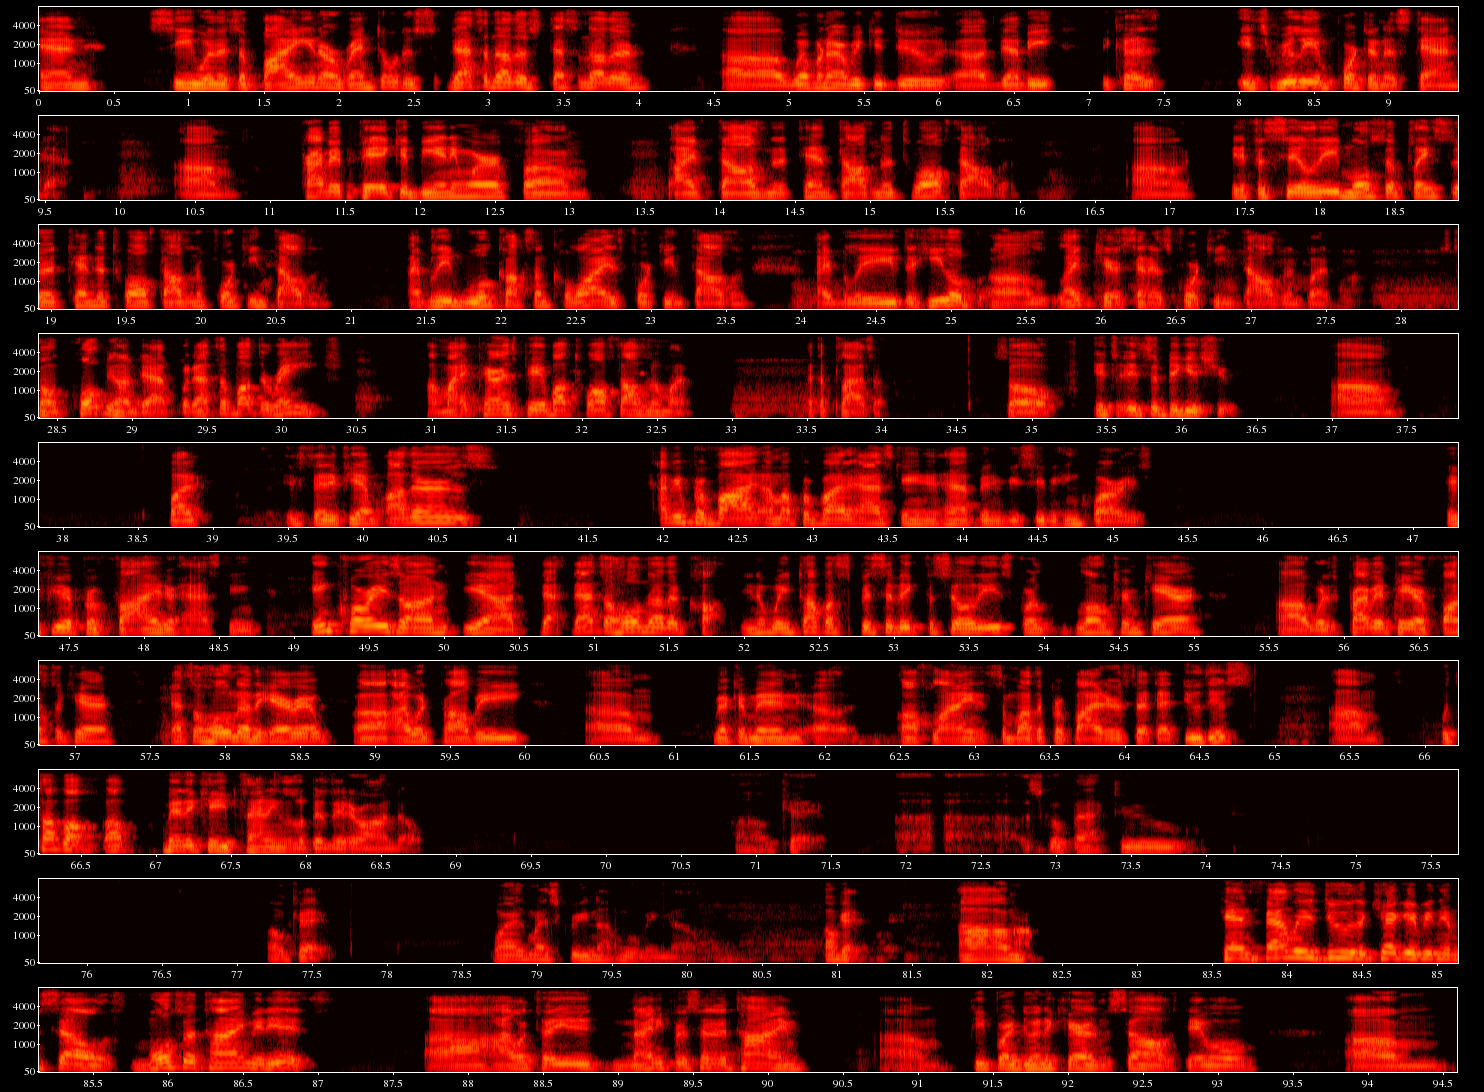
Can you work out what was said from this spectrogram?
and see whether it's a buy-in or rental. This, that's another that's another uh, webinar we could do, uh, Debbie, because it's really important to stand that. Um, private pay could be anywhere from 5,000 to 10,000 to 12,000. Uh, in a facility, most of the places are 10 to 12,000 to 14,000. I believe Wilcox on Kauai is 14,000. I believe the Hilo uh, Life Care Center is 14,000, but just don't quote me on that, but that's about the range. Uh, my parents pay about 12,000 a month at the plaza. So it's, it's a big issue. Um, but it said if you have others, having provide, I'm a provider asking and have been receiving inquiries. If you're a provider asking, inquiries on, yeah, that, that's a whole nother, you know, when you talk about specific facilities for long-term care, uh, whether it's private pay or foster care, that's a whole nother area. Uh, I would probably um, recommend uh, offline some other providers that, that do this. Um, we'll talk about, about Medicaid planning a little bit later on though. Okay, uh, let's go back to, okay. Why is my screen not moving now? Okay. Um, can families do the caregiving themselves? Most of the time it is. uh, I will tell you 90% of the time, um, people are doing the care themselves. They will um,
